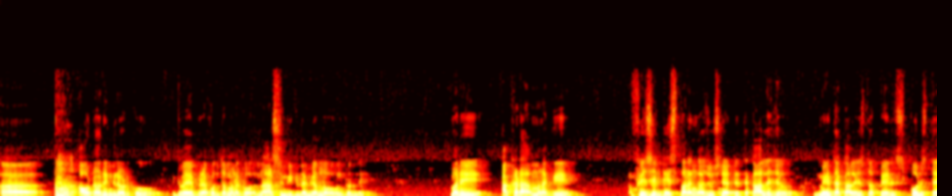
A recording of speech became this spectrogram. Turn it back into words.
అవుటర్ రింగ్ రోడ్కు ఇటువైపున కొంత మనకు నార్సింగికి దగ్గరలో ఉంటుంది. మరి అక్కడ మనకి ఫెసిలిటీస్ పరంగా చూసినట్లయితే కాలేజు మిగతా కాలేజీతో పేరు పోలిస్తే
